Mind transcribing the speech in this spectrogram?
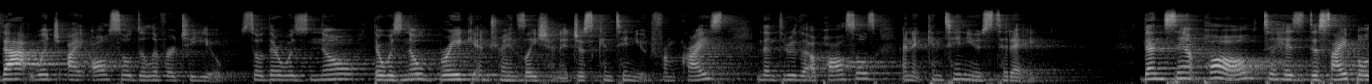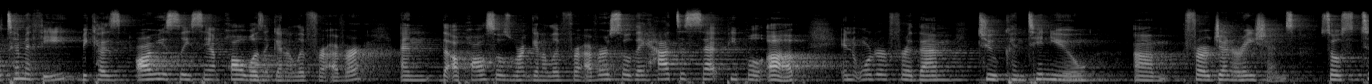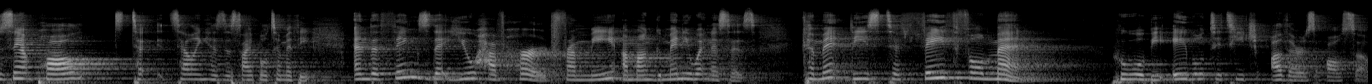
that which I also delivered to you. So there was no there was no break in translation. It just continued from Christ then through the apostles and it continues today. Then St. Paul to his disciple Timothy, because obviously St. Paul wasn't going to live forever and the apostles weren't going to live forever, so they had to set people up in order for them to continue um, for generations. So to St. Paul, t- telling his disciple Timothy, and the things that you have heard from me among many witnesses, commit these to faithful men who will be able to teach others also.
